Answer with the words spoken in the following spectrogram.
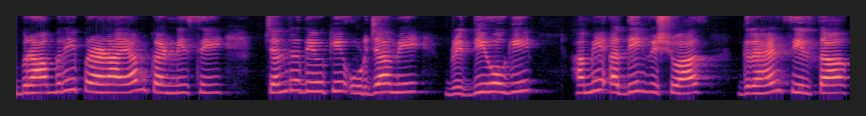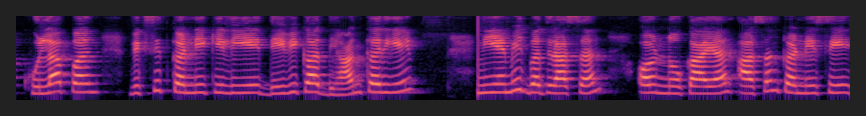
ब्राह्मरी प्राणायाम करने से चंद्रदेव की ऊर्जा में वृद्धि होगी। हमें अधिक विश्वास, ग्रहणशीलता, खुलापन विकसित करने के लिए देवी का ध्यान करिए। नियमित वज्रासन और नौकायन आसन करने से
